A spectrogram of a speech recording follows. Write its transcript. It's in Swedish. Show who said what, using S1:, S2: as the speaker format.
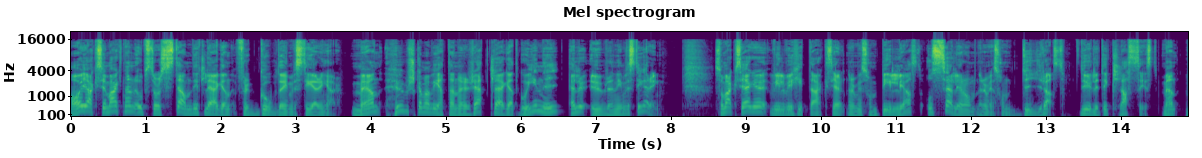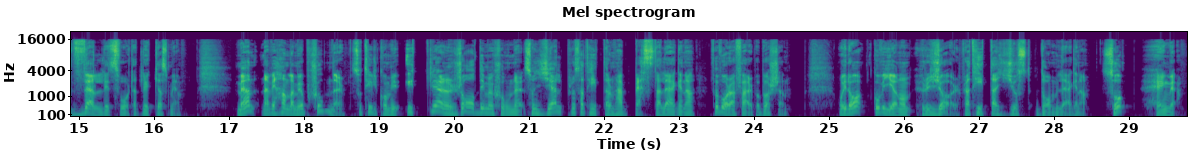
S1: Ja, i aktiemarknaden uppstår ständigt lägen för goda investeringar. Men hur ska man veta när det är rätt läge att gå in i eller ur en investering? Som aktieägare vill vi hitta aktier när de är som billigast och sälja dem när de är som dyrast. Det är ju lite klassiskt, men väldigt svårt att lyckas med. Men när vi handlar med optioner så tillkommer ju ytterligare en rad dimensioner som hjälper oss att hitta de här bästa lägena för våra affärer på börsen. Och idag går vi igenom hur du gör för att hitta just de lägena. Så häng med!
